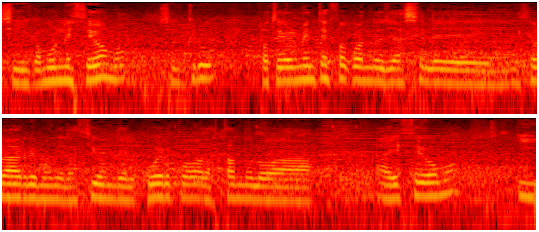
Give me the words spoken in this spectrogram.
sí, como un neceomo, sin cruz. Posteriormente fue cuando ya se le hizo la remodelación del cuerpo, adaptándolo a, a ese homo, y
